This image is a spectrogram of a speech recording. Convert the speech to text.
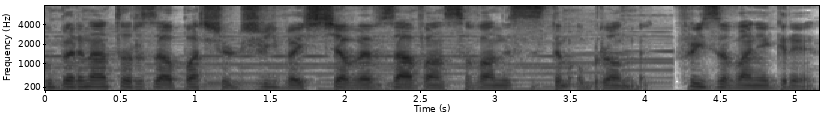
Gubernator zaopatrzył drzwi wejściowe w zaawansowany system obronny. Freezowanie gry.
